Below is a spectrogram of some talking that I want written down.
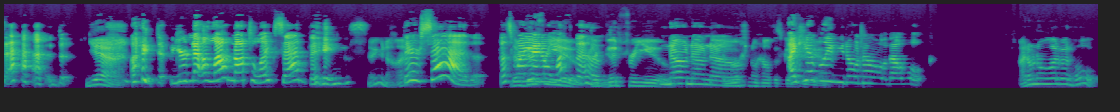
sad. Yeah. I you're not allowed not to like sad things. No, you're not. They're sad. That's They're why I don't like them. They're good for you. No, no, no. Emotional health is good. I can't you. believe you don't know about Hulk. I don't know a lot about Hulk.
